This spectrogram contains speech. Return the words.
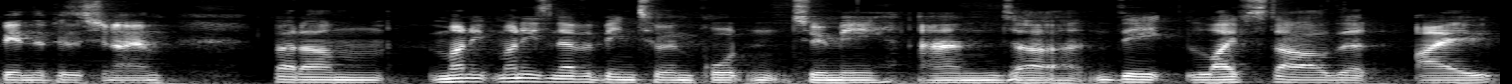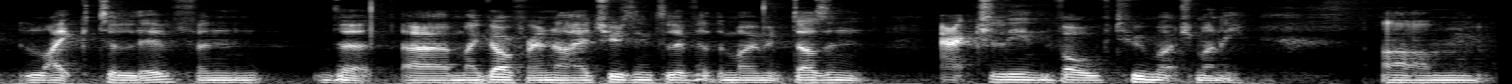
be in the position i am. But um money money's never been too important to me. And uh, the lifestyle that i like to live and that uh, my girlfriend and i are choosing to live at the moment doesn't actually involve too much money um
